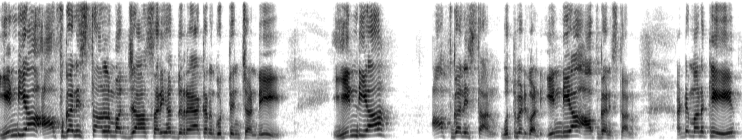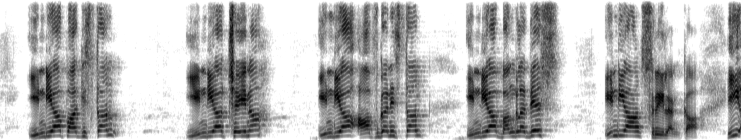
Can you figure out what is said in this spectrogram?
ఇండియా ఆఫ్ఘనిస్తాన్ల మధ్య సరిహద్దు రేఖను గుర్తించండి. ఇండియా ఆఫ్ఘనిస్తాన్. గుర్తుపెట్టుకోండి. ఇండియా ఆఫ్ఘనిస్తాన్. అంటే మనకి India Pakistan India China India Afghanistan India Bangladesh India Sri Lanka ఈ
